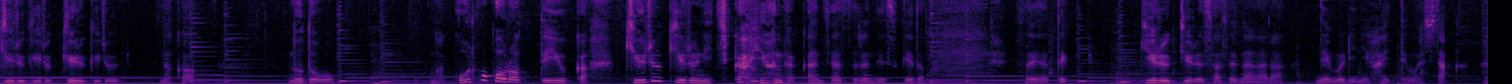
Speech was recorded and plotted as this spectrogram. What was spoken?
ギュルギュルギュルギュルなんか喉をまあゴロゴロっていうかギュルギュルに近いような感じはするんですけどそうやってギュルギュルさせながら眠りに入ってました。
